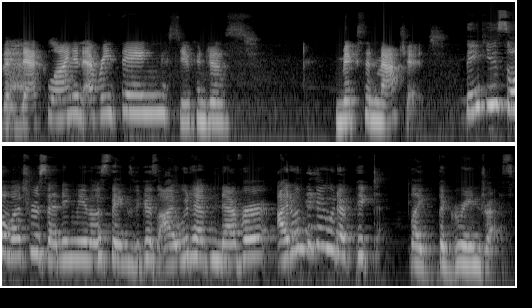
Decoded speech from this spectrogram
the neckline and everything. So you can just mix and match it. Thank you so much for sending me those things because I would have never, I don't think I would have picked like the green dress.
